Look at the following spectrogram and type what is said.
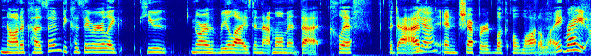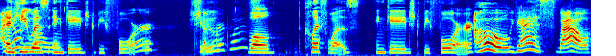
not a cousin? Because they were like he Nora realized in that moment that Cliff, the dad, Yeah. and Shepherd look a lot alike, Right. I and he was engaged before. Too. Shepherd was? Well, Cliff was engaged before. Oh, yes. Wow.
